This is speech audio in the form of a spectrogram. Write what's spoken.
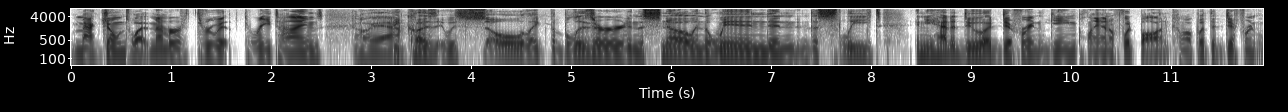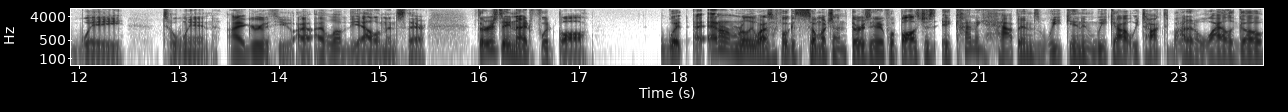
Mac Jones, what remember threw it three times oh yeah. because it was so like the blizzard and the snow and the wind and the sleet, and you had to do a different game plan of football and come up with a different way to win. I agree with you. I, I love the elements there. Thursday night football. What I don't really want to focus so much on Thursday night football. It's just it kind of happens week in and week out. We talked about it a while ago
